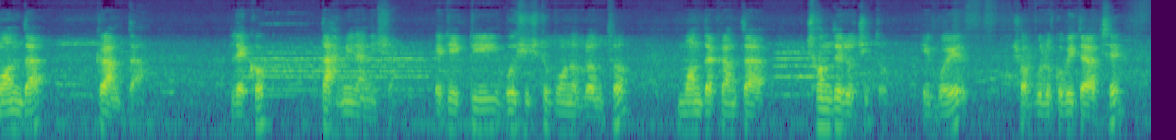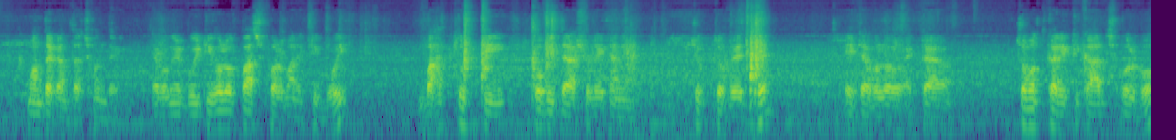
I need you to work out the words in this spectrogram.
মন্দা ক্রান্তা, লেখক তাহমিনা নিশা এটি একটি বৈশিষ্ট্যপূর্ণ গ্রন্থ, মন্দা ক্রান্তা ছন্দে রচিত। এই বইয়ের সবগুলো কবিতা আছে মন্দাকান্তা ছন্দে। এবং এই বইটি হলো পাঁচ ফরমান একটি বই। বাহাত্তরটি কবিতা আসলে এখানে যুক্ত হয়েছে। এটা হলো একটা চমৎকার একটি কাজ বলব।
